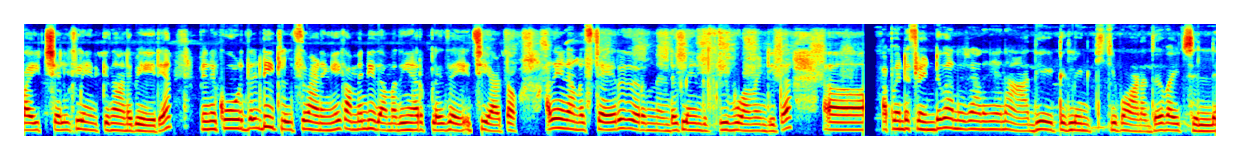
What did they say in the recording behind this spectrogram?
വൈറ്റ് ഷെൽ ക്ലിനിക്ക് എന്നാണ് പേര്. പിന്നെ കൂടുതൽ ഡീറ്റെയിൽസ് വേണമെങ്കിൽ കമന്റ് ചെയ്താൽ മതി. ഞാൻ റിപ്ലൈ ചെയ്യാം കേട്ടോ അത് കഴിഞ്ഞ് നമ്മൾ സ്റ്റെയർ കയറുന്നുണ്ട് ക്ലിനിക്കിൽ പോകാൻ വേണ്ടിയിട്ട്. അപ്പോൾ എന്റെ ഫ്രണ്ട് പറഞ്ഞിട്ടാണ് ഞാൻ ആദ്യമായിട്ട് ക്ലിനിക്കിലേക്ക് പോകണത് വൈറ്റ് ഷെല്ലിൽ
